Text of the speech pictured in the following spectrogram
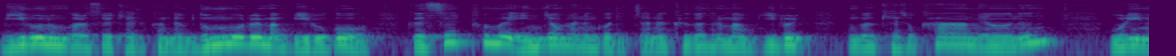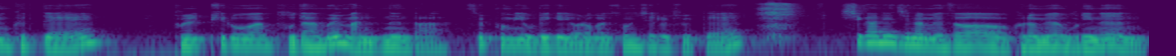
미루는 것을 계속한다면, 눈물을 막 미루고, 그 슬픔을 인정하는 것 있잖아. 그것을 막 미루는 걸 계속하면은, 우리는 그때 불필요한 부담을 만든다. 슬픔이 우리에게 여러 가지 손실을 줄 때. 시간이 지나면서 그러면 우리는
